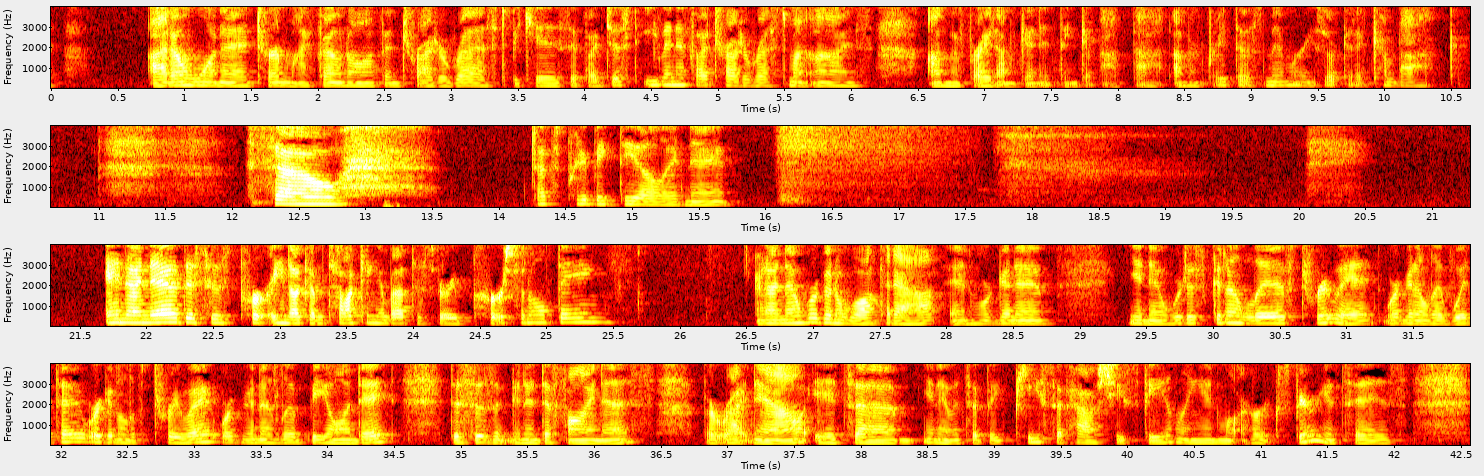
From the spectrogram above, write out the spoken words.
I don't want to turn my phone off and try to rest because if I just, even if I try to rest my eyes, I'm afraid I'm going to think about that. I'm afraid those memories are going to come back. So that's a pretty big deal, isn't it? And I know this is, per, you know, like I'm talking about this very personal thing. And I know we're going to walk it out and we're going to, you know, we're just going to live through it. We're going to live with it. We're going to live through it. We're going to live beyond it. This isn't going to define us. But right now, it's um, you know, it's a big piece of how she's feeling and what her experience is.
